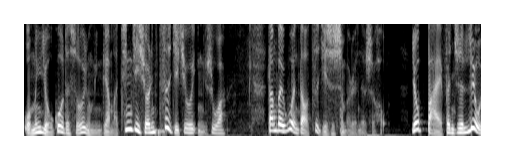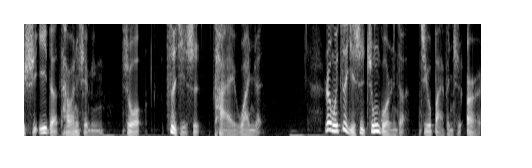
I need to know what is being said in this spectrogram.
我们有过的所有民调嘛。经济学人自己就有引述啊。当被问到自己是什么人的时候，有百分之六十一的台湾的选民说自己是台湾人，认为自己是中国人的只有百分之二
